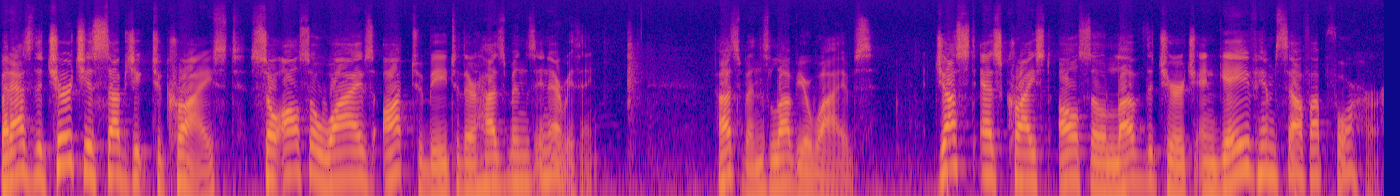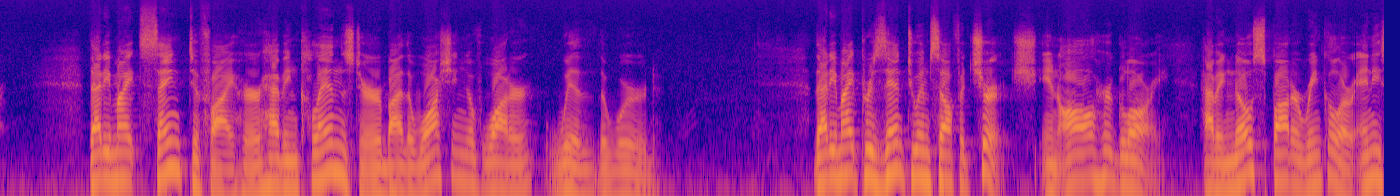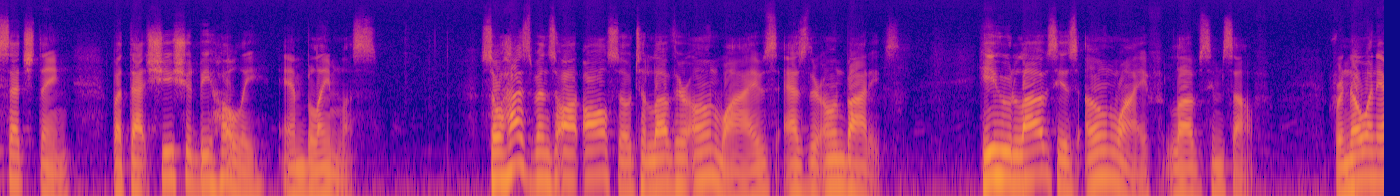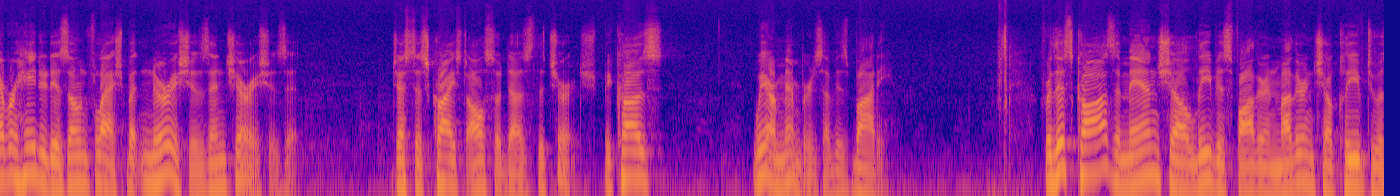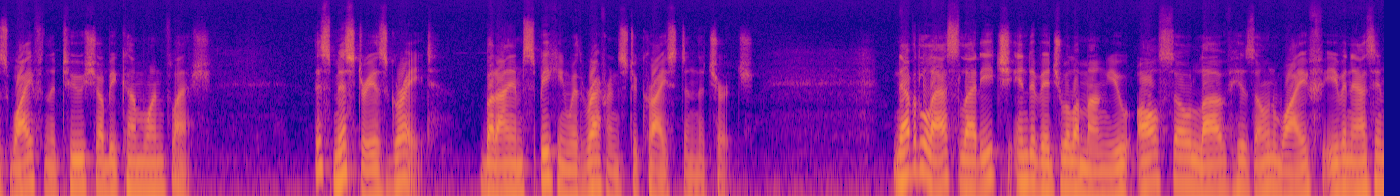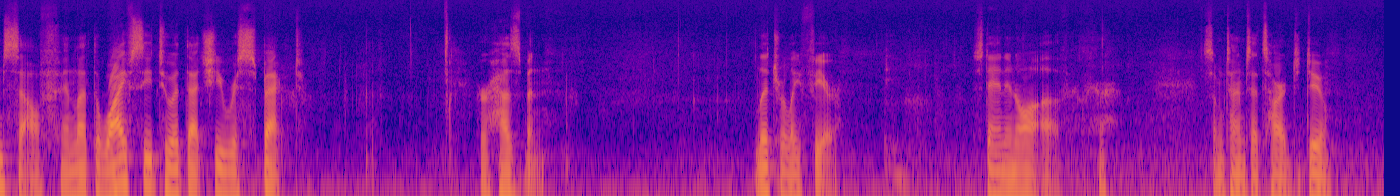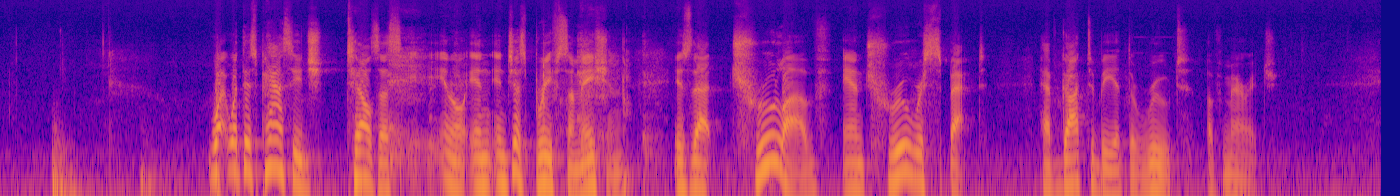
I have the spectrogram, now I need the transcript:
But as the church is subject to Christ, so also wives ought to be to their husbands in everything. Husbands, love your wives, just as Christ also loved the church and gave himself up for her, that he might sanctify her, having cleansed her by the washing of water with the word, that he might present to himself a church in all her glory, having no spot or wrinkle or any such thing, but that she should be holy and blameless. So husbands ought also to love their own wives as their own bodies. He who loves his own wife loves himself. For no one ever hated his own flesh, but nourishes and cherishes it, just as Christ also does the church, because we are members of his body. For this cause a man shall leave his father and mother, and shall cleave to his wife, and the two shall become one flesh. This mystery is great but I am speaking with reference to Christ and the church. Nevertheless, let each individual among you also love his own wife, even as himself, and let the wife see to it that she respect her husband. Literally, fear. Stand in awe of. Sometimes that's hard to do. What, what this passage tells us, you know, in, in just brief summation, is that true love and true respect have got to be at the root of marriage.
